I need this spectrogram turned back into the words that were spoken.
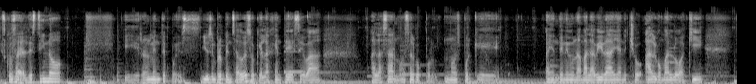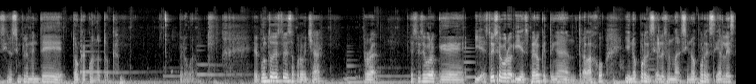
es cosa del destino y realmente pues yo siempre he pensado eso, que la gente se va al azar, no es algo por no es porque hayan tenido una mala vida, hayan hecho algo malo aquí, sino simplemente toca cuando toca. Pero bueno, el punto de esto es aprovechar. Estoy seguro que. Y estoy seguro y espero que tengan trabajo. Y no por desearles un mal, sino por desearles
